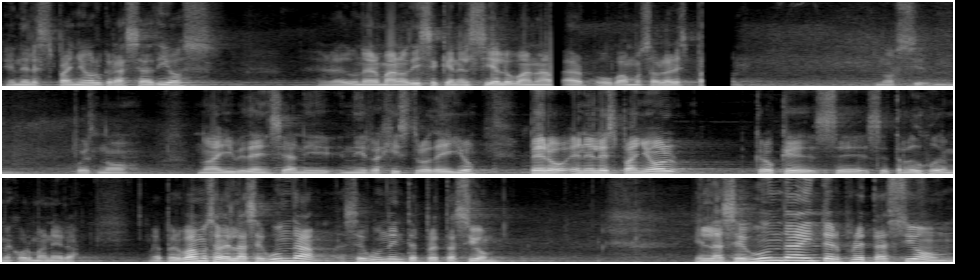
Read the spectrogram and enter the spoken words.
En el español, gracias a Dios, un hermano dice que en el cielo van a hablar o vamos a hablar español. No, pues no, no hay evidencia ni, registro de ello, pero en el español creo que se, tradujo de mejor manera. Pero vamos a ver la segunda, segunda interpretación. En la segunda interpretación,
